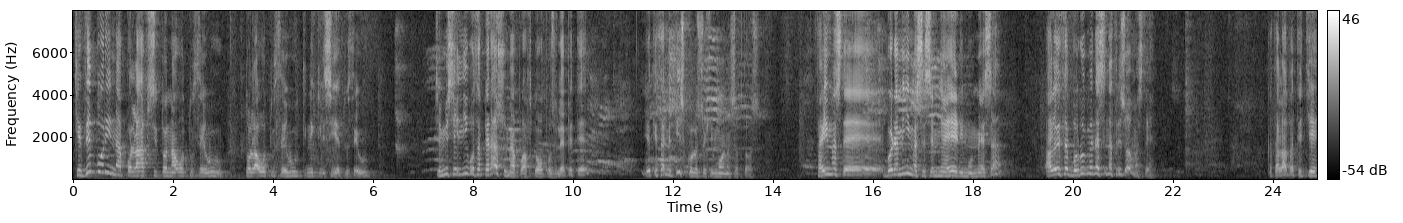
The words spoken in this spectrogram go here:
Και δεν μπορεί να απολαύσει το ναό του Θεού το λαό του Θεού την εκκλησία του Θεού και εμείς σε λίγο θα περάσουμε από αυτό όπως βλέπετε γιατί θα είναι δύσκολος ο χειμώνας αυτός θα είμαστε, μπορεί να μην είμαστε σε μια έρημο μέσα, αλλά δεν θα μπορούμε να συναθριζόμαστε. Καταλάβατε και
